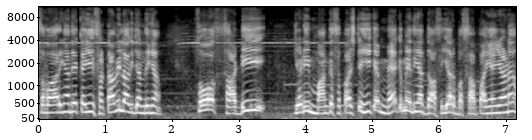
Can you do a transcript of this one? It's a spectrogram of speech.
ਸਵਾਰੀਆਂ ਦੇ ਕਈ ਸੱਟਾਂ ਵੀ ਲੱਗ ਜਾਂਦੀਆਂ। ਸੋ ਸਾਡੀ ਜਿਹੜੀ ਮੰਗ ਸਪਸ਼ਟ ਸੀ ਕਿ ਮਹਿਕਮੇ ਦੀਆਂ 10000 ਬੱਸਾਂ ਪਾਈਆਂ ਜਾਣ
